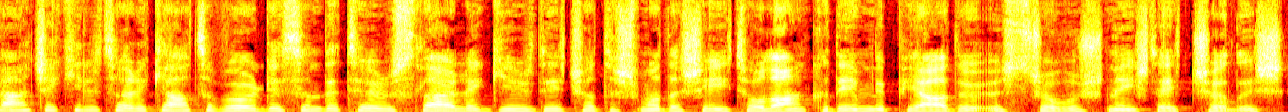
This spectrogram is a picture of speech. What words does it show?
Pençe Kilit Harekatı bölgesinde teröristlerle girdiği çatışmada şehit olan kıdemli piyade üst çavuş Necdet Çalış,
